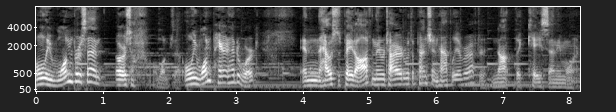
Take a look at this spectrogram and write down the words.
Only one percent, or one percent, only one parent had to work, and the house was paid off, and they retired with a pension happily ever after. Not the case anymore.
